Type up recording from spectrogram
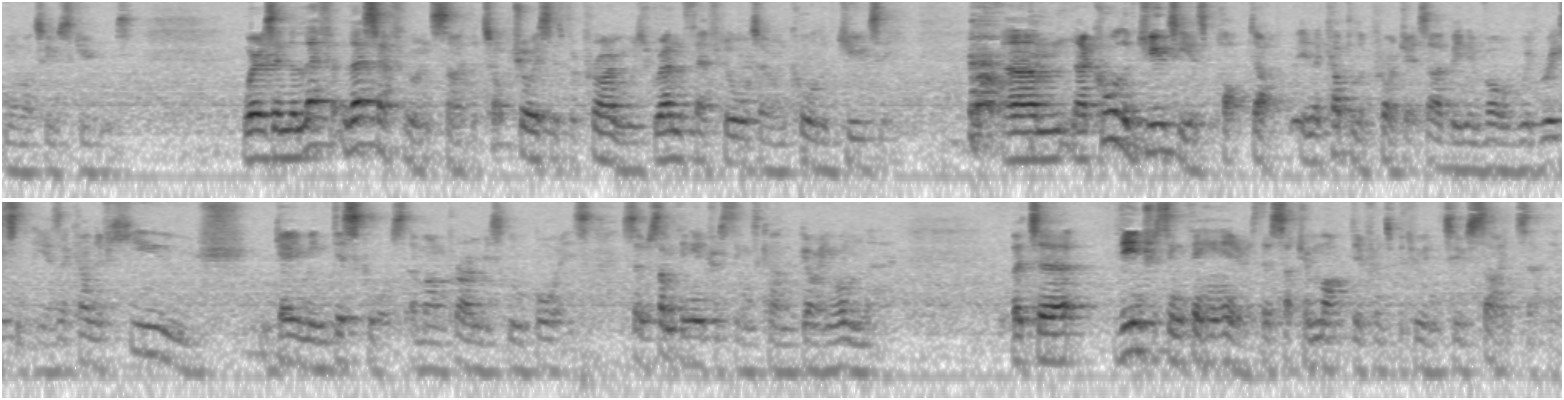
one or two students. Whereas in the lef- less affluent side, the top choices for primary was Grand Theft Auto and Call of Duty. Um, now, Call of Duty has popped up in a couple of projects I've been involved with recently as a kind of huge gaming discourse among primary school boys. So something interesting is kind of going on there. But uh, the interesting thing here is there's such a marked difference between the two sites, I think.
